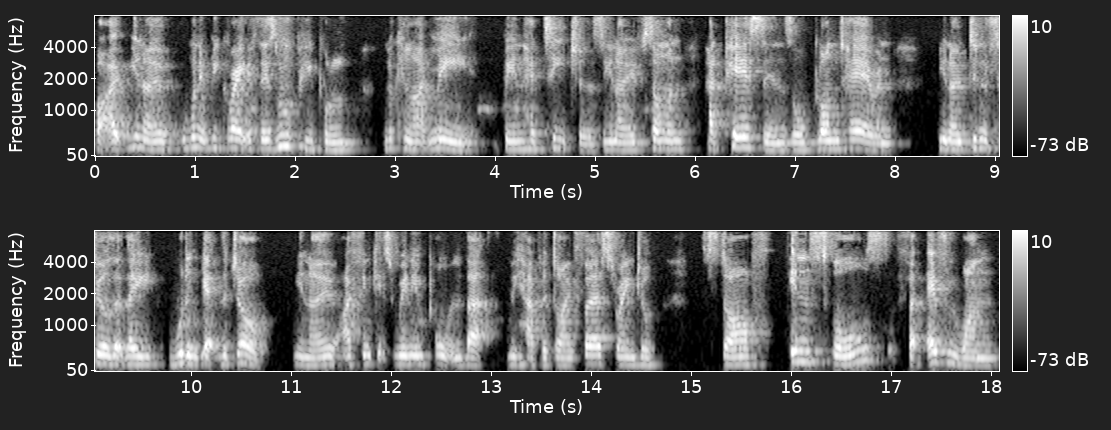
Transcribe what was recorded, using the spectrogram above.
But, I, you know, wouldn't it be great if there's more people looking like me being head teachers. You know, if someone had piercings or blonde hair and, you know, didn't feel that they wouldn't get the job, you know, I think it's really important that we have a diverse range of staff in schools for everyone.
